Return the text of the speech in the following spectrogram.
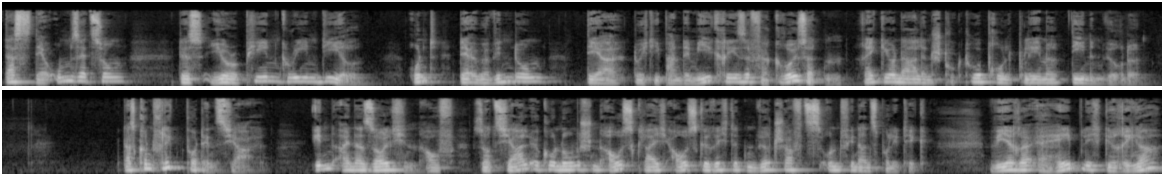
das der Umsetzung des European Green Deal und der Überwindung der durch die Pandemiekrise vergrößerten regionalen Strukturprobleme dienen würde. Das Konfliktpotenzial in einer solchen auf sozialökonomischen Ausgleich ausgerichteten Wirtschafts- und Finanzpolitik wäre erheblich geringer,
